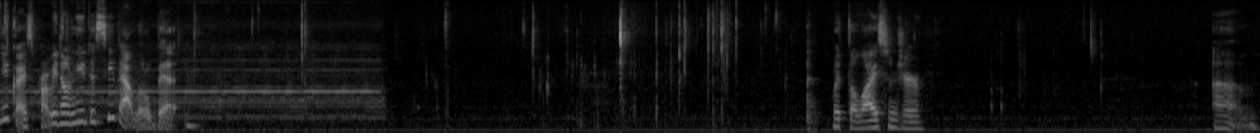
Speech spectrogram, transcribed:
you guys probably don't need to see that little bit. With the licensure, um,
